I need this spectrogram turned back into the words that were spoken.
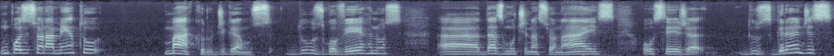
um posicionamento macro, digamos, dos governos, ah, das multinacionais, ou seja, dos grandes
